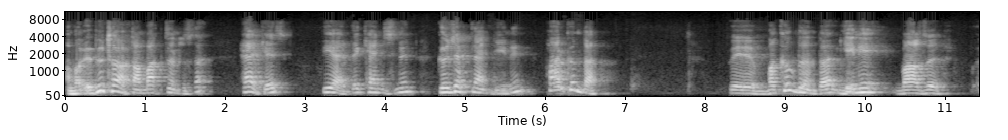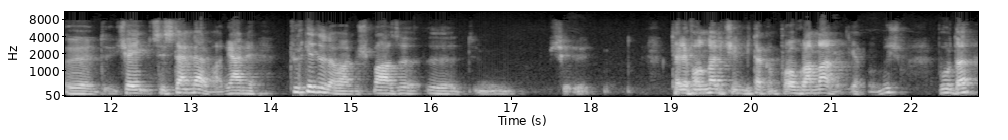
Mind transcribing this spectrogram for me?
Ama öbür taraftan baktığınızda herkes bir yerde kendisinin gözetlendiğinin farkında. Ve bakıldığında yeni bazı e, şey sistemler var. Yani Türkiye'de de varmış bazı e, şey, telefonlar için bir takım programlar yapılmış. Burada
